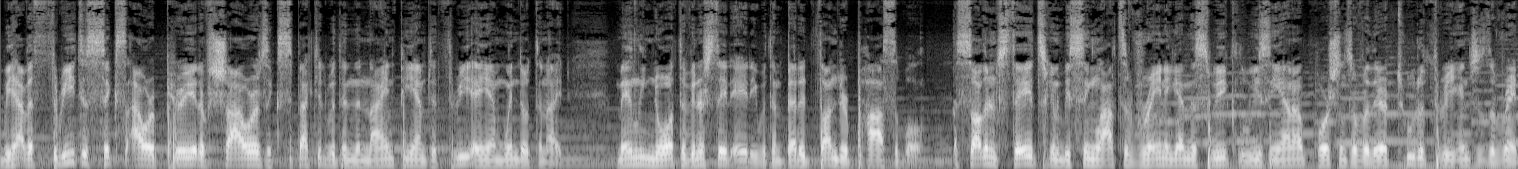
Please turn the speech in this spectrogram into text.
we have a three to six hour period of showers expected within the 9 p.m. to 3 a.m. window tonight, mainly north of Interstate 80 with embedded thunder possible. The southern states are going to be seeing lots of rain again this week. Louisiana, portions over there, two to three inches of rain.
